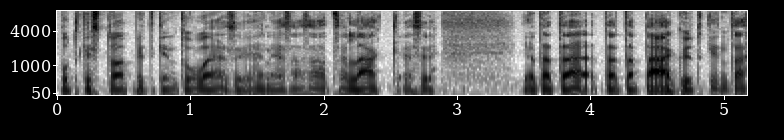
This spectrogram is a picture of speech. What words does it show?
putkistoa pitkin tulee siihen ja sä saat sen lääkkeesi. Ja tätä, tätä pääkytkintä,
